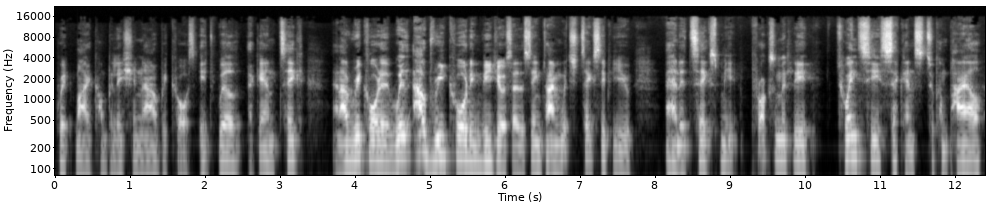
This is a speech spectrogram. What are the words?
quit my compilation now because it will again take, and I've recorded without recording videos at the same time, which takes CPU. and it takes me approximately 20 seconds to compile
